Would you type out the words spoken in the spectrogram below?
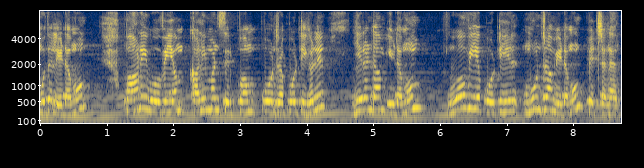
முதலிடமும் பானை ஓவியம் களிமண் சிற்பம் போன்ற போட்டிகளில் இரண்டாம் இடமும் ஓவிய போட்டியில் மூன்றாம் இடமும் பெற்றனர்.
